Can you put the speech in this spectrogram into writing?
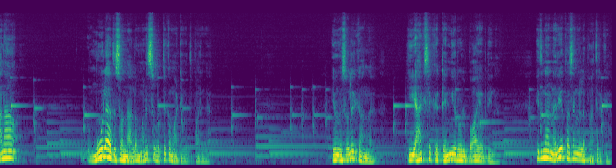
ஆனால் மூளை அது சொன்னாலும் மனசு ஒத்துக்க மாட்டேங்குது பாருங்கள் இவங்க சொல்லியிருக்காங்க he acts like a ten year old boy அப்படின்னு. இது நான் நிறைய பசங்களில் பார்த்துருக்கேன்.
